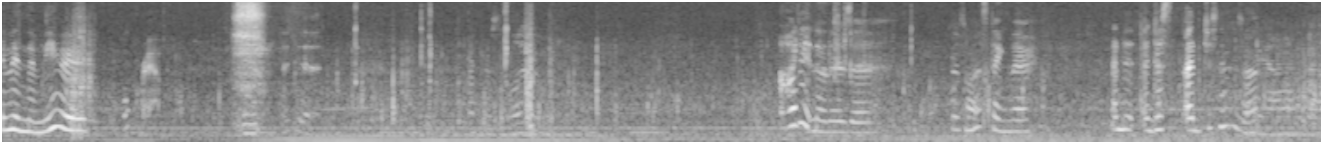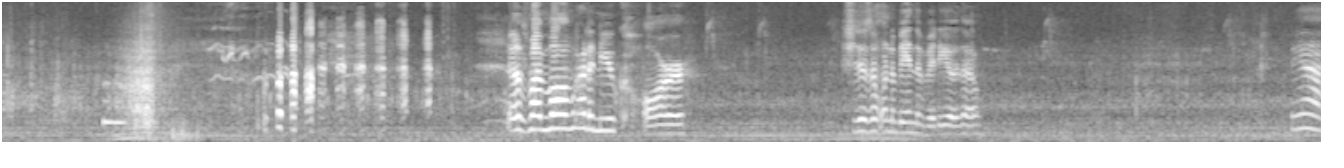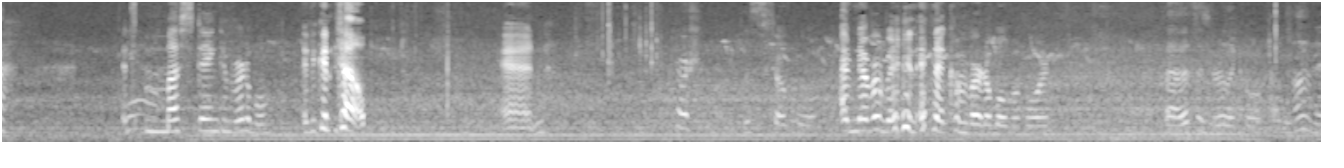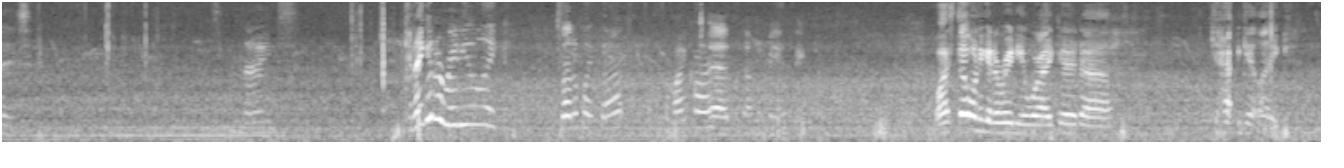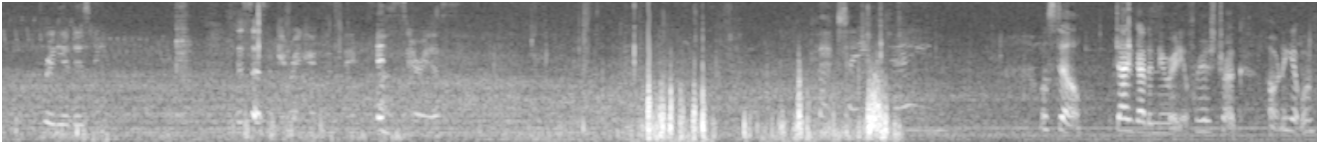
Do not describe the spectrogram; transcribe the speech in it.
I'm in the mirror. Oh crap. Look at Oh, I didn't know there's a there's a Mustang there. I, did, I just I just noticed that. Yeah, Yes, my mom got a new car. She doesn't want to be in the video though. But yeah. It's Yeah. Mustang convertible. If you couldn't tell. And gosh, this is so cool. I've never been in a convertible before. So this is really cool. I love this. It's nice. Can I get a radio like set up like that for my car? That's not fancy. Well, I still want to get a radio where I could uh, get, get like Radio Disney. This doesn't get radio Disney. It's It's- Sirius. Well, still, Dad got a new radio for his truck. I want to get one.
